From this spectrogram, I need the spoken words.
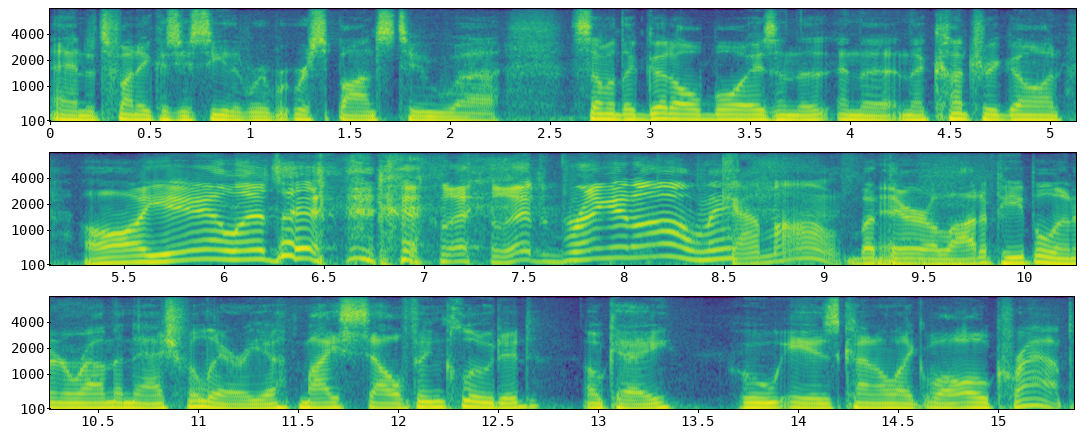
and it's funny because you see the re- response to uh, some of the good old boys in the in the in the country going, "Oh yeah, let's let's bring it on, man! Come on!" But yeah. there are a lot of people in and around the Nashville area, myself included. Okay, who is kind of like, "Well, oh crap,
